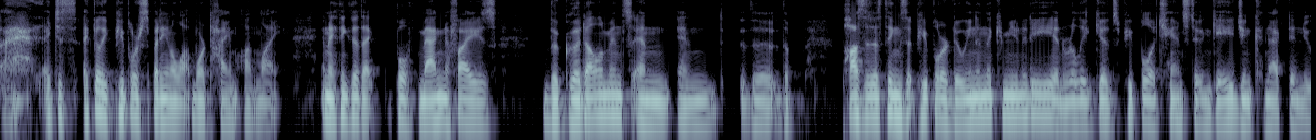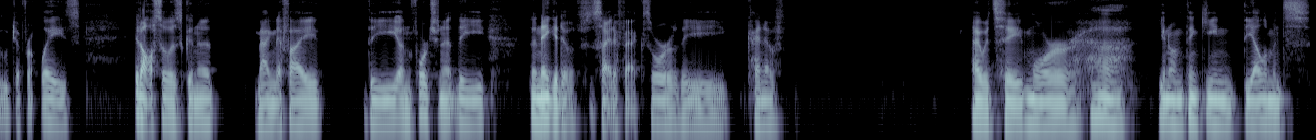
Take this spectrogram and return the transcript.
i just i feel like people are spending a lot more time online. And I think that that both magnifies the good elements and and the the positive things that people are doing in the community and really gives people a chance to engage and connect in new different ways. It also is going to magnify the unfortunate the the negative side effects or the kind of I would say more uh, you know I'm thinking the elements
